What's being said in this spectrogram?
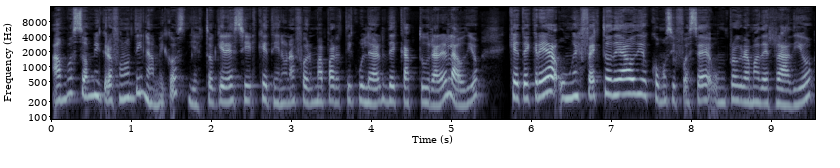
Ambos son micrófonos dinámicos y esto quiere decir que tiene una forma particular de capturar el audio que te crea un efecto de audio como si fuese un programa de radio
